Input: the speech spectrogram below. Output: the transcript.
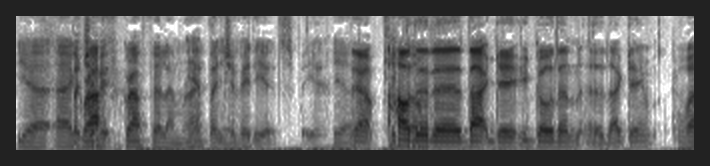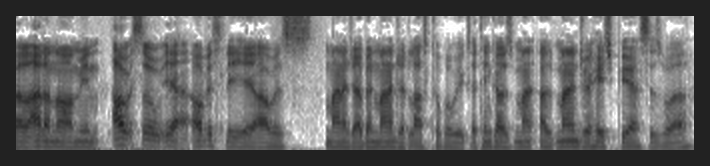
yeah, uh, bunch Graf, of Graf Willem, right? Yeah, a bunch yeah. of idiots, but yeah. Yeah. Yeah. How off. did uh, that ga- go then? Uh, that game. Well, I don't know. I mean, I was, so yeah. Obviously, I was manager. I've been manager the last couple of weeks. I think I was, ma- I was manager HBS as well.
